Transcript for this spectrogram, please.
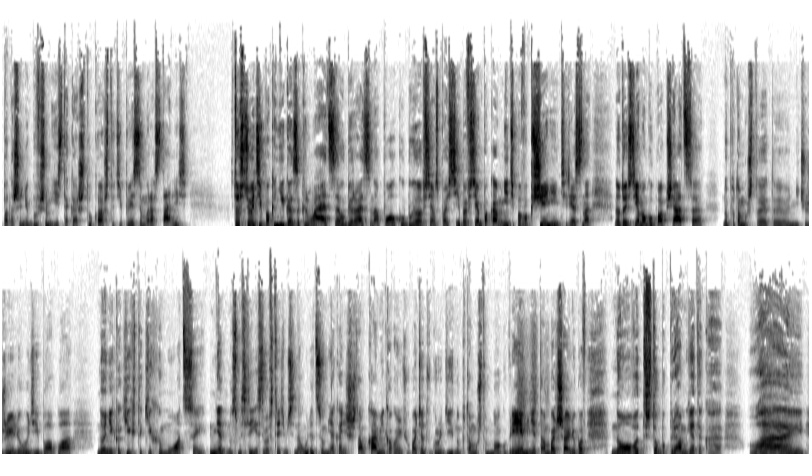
по отношению к бывшим есть такая штука, что, типа, если мы расстались, то все, типа, книга закрывается, убирается на полку, было, всем спасибо, всем пока. Мне, типа, вообще не интересно. Ну, то есть я могу пообщаться, ну, потому что это не чужие люди и бла-бла, но никаких таких эмоций... Нет, ну, в смысле, если мы встретимся на улице, у меня, конечно, там камень какой-нибудь упадет в груди, ну, потому что много времени, там большая любовь, но вот чтобы прям я такая, Вай,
